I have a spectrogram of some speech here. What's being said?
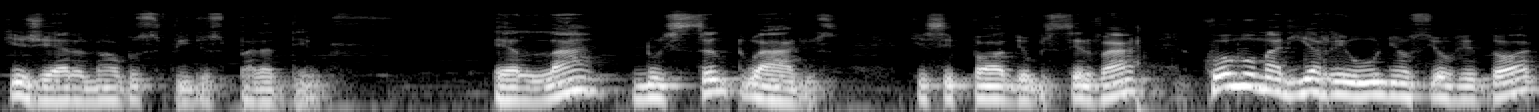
que gera novos filhos para Deus. É lá nos santuários que se pode observar como Maria reúne ao seu redor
